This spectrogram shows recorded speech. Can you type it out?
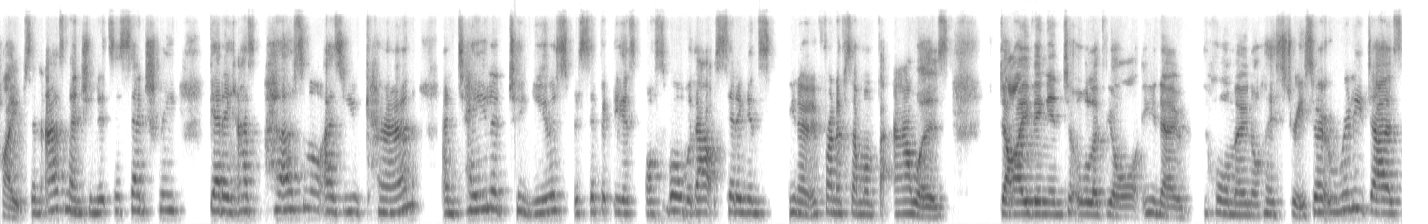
types. And as mentioned, it's essentially getting as personal as you can and tailored to you as specifically as possible without sitting in, you know, in front of someone for hours diving into all of your, you know, hormonal history. So it really does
